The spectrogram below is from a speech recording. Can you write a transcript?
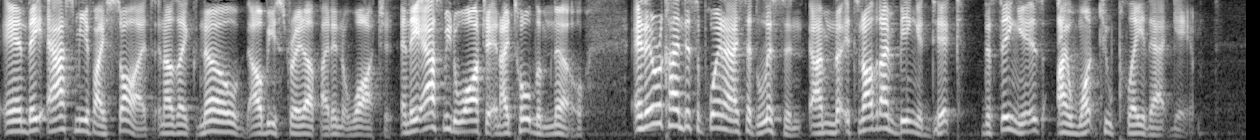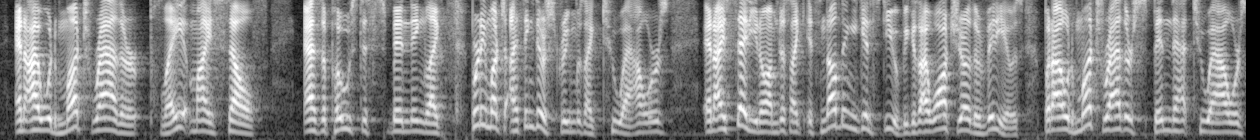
and they asked me if I saw it, and I was like, no, I'll be straight up, I didn't watch it. And they asked me to watch it, and I told them no. And they were kind of disappointed. I said, listen, I'm not, it's not that I'm being a dick. The thing is, I want to play that game. And I would much rather play it myself as opposed to spending like pretty much, I think their stream was like two hours. And I said, you know, I'm just like, it's nothing against you because I watch your other videos, but I would much rather spend that two hours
